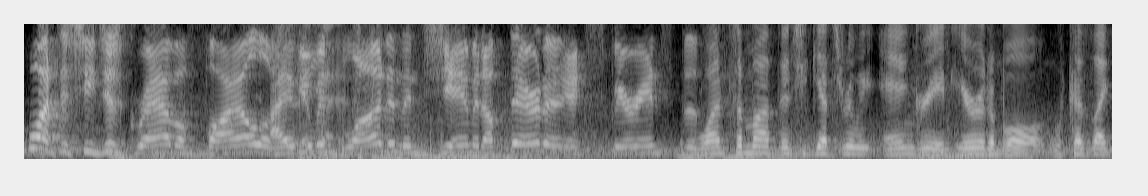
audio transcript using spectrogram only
What, does she just grab a vial of I- human it's- blood and then jam it up there to experience the... Once a month, then she gets really angry and irritable because like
